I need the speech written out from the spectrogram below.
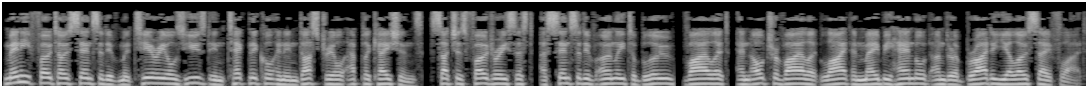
Many photosensitive materials used in technical and industrial applications, such as photoresist, are sensitive only to blue, violet, and ultraviolet light and may be handled under a brighter yellow safelight.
